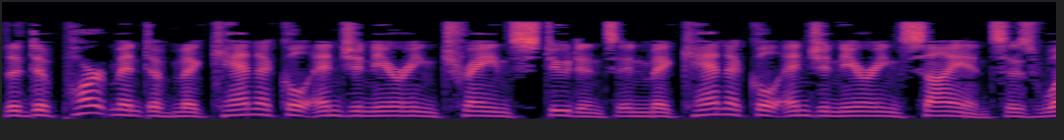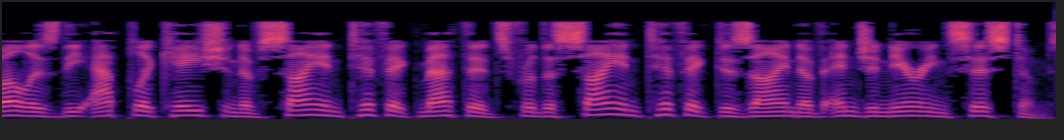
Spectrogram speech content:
The Department of Mechanical Engineering trains students in mechanical engineering science as well as the application of scientific methods for the scientific design of engineering systems.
